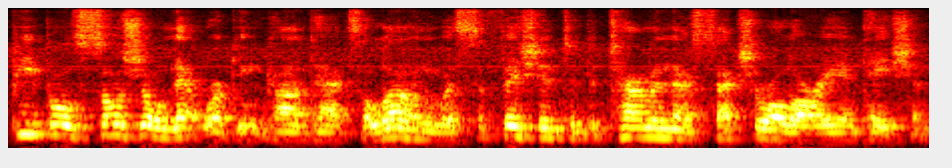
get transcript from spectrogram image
people's social networking contacts alone was sufficient to determine their sexual orientation.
